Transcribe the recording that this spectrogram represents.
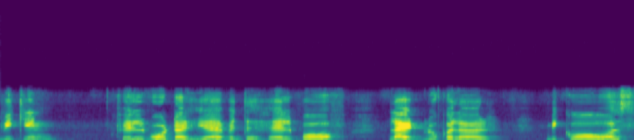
We can fill water here with the help of light blue color because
